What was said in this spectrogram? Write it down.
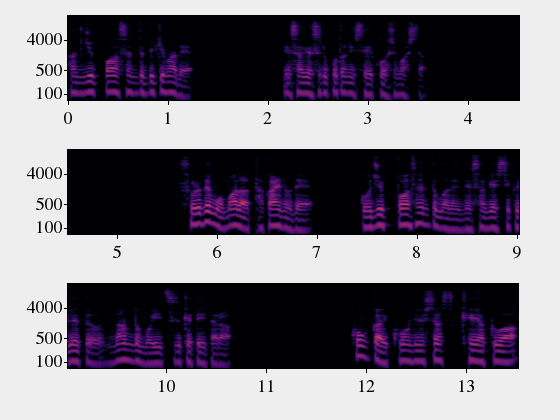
30%引きまで値下げすることに成功しました。それでもまだ高いので50%まで値下げしてくれと何度も言い続けていたら今回購入した契約は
